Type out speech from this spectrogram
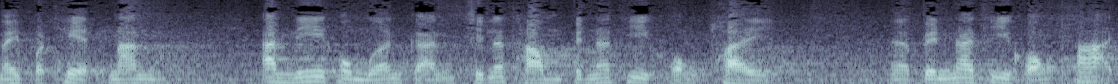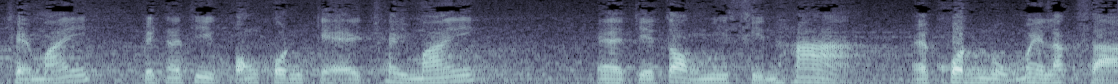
ในประเทศนั้น อันนี้เขาเหมือนกันศีลธรรมเป็นหน้าที่ของใคร เป็นหน้าที่ของพระใช่ไหม เป็นหน้าที่ของคนแก่ใช่ไหมจะต้องมีศีลห้าคนหนุ่มไม่รักษา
